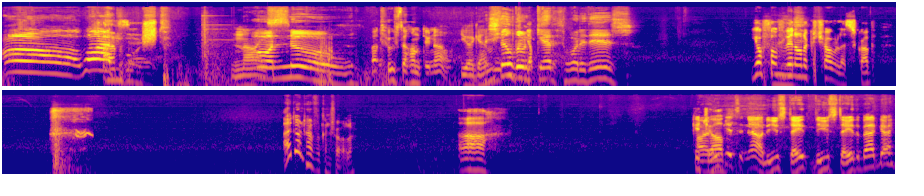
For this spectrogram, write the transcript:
Oh, what? Ambushed. Nice. Oh no! But who's the hunter now? You again? I again? still don't Yep. get what it is. You're 4th of in on a controller, scrub. I don't have a controller. Ah. good All right, job. Who gets it now? Do you stay? Do you stay the bad guy?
